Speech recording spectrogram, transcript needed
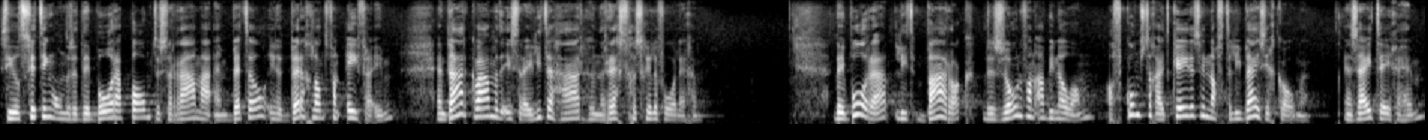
Ze hield zitting onder de Deborah-palm tussen Rama en Bethel in het bergland van Ephraim. En daar kwamen de Israëlieten haar hun rechtsgeschillen voorleggen. Deborah liet Barak, de zoon van Abinoam, afkomstig uit Kedes in Naphtali, bij zich komen. En zei tegen hem,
